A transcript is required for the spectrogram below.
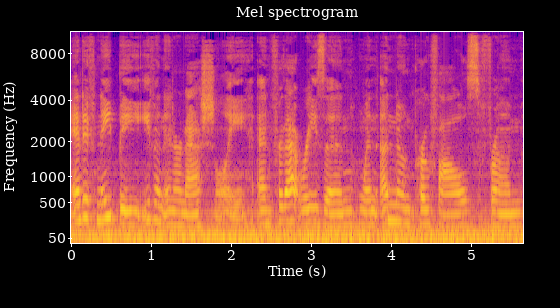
and if need be, even internationally. And for that reason, when unknown profiles from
